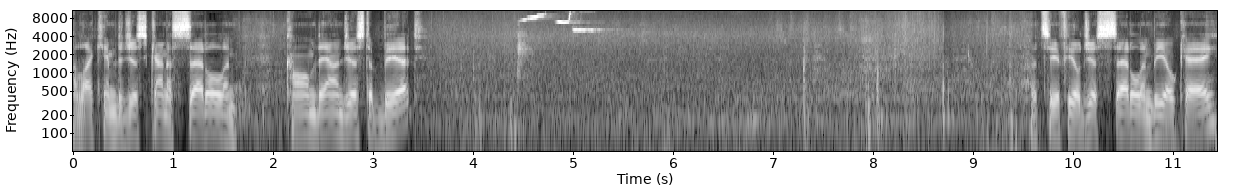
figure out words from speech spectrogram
I'd like him to just kind of settle and calm down just a bit. Let's see if he'll just settle and be okay.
